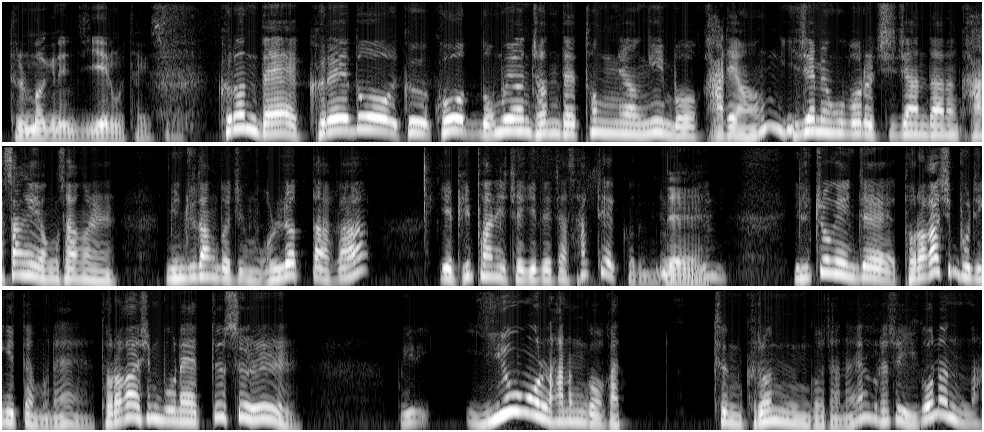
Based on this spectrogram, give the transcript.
들먹이는지 이해를 못 하겠습니다. 그런데 그래도 그고 노무현 전 대통령이 뭐 가령 이재명 후보를 지지한다는 가상의 영상을 민주당도 지금 올렸다가 이게 비판이 제기되자 삭제했거든요. 네. 일종의 이제 돌아가신 분이기 때문에 돌아가신 분의 뜻을 뭐 이용을 하는 것 같은 그런 거잖아요. 그래서 이거는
